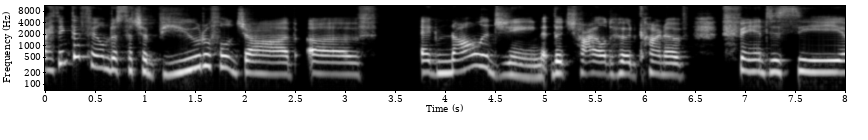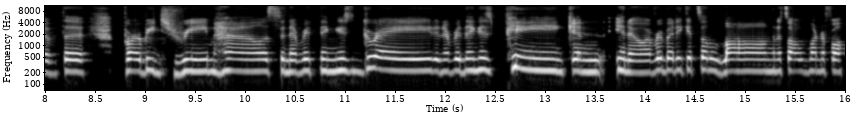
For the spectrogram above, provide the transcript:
I think the film does such a beautiful job of acknowledging the childhood kind of fantasy of the Barbie dream house and everything is great and everything is pink and you know everybody gets along and it's all wonderful.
